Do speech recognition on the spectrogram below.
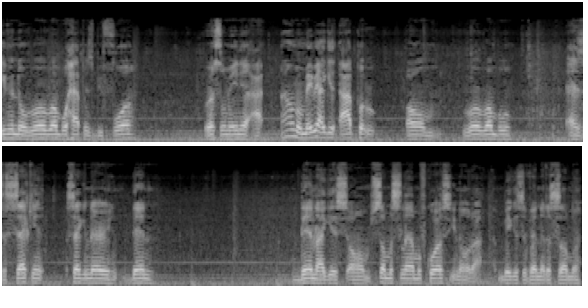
even though Royal Rumble happens before WrestleMania, I I don't know. Maybe I get I put um Royal Rumble as a second secondary, then then I guess um SummerSlam, of course, you know the biggest event of the summer,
